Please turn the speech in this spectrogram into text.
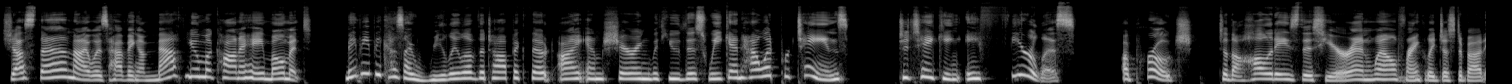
Just then, I was having a Matthew McConaughey moment. Maybe because I really love the topic that I am sharing with you this week and how it pertains to taking a fearless approach to the holidays this year, and well, frankly, just about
